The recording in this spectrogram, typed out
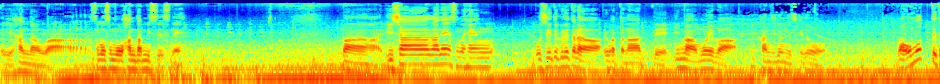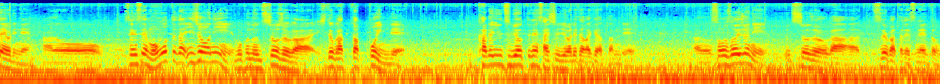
え、判断はそもそも判断ミスですね。まあ医者がねその辺教えてくれたらよかったなって今思えば感じるんですけど、まあ、思ってたよりね、あのー、先生も思ってた以上に僕のうつ症状がひどかったっぽいんで軽いうつ病ってね最初言われただけだったんであの想像以上にうつ症状が強かったですねと、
